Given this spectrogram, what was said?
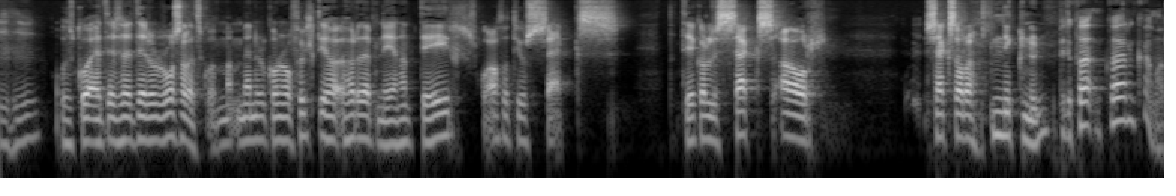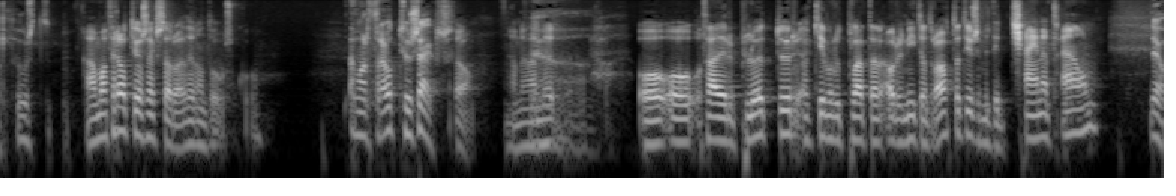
Og sko, þetta, þetta er rosalegt sko, menn eru komin á fullt í hörðefni en hann deyr sko 86 það tekur alveg 6 ár 6 ára hnignun. Býtu, hvað, hvað er hann gamall? Þú veist, hann var 36 ára þegar hann dó sko. Hann var 36 Já, hann, hann er og, og, það eru plötur, það kemur út plata árið 1980 sem heitir Chinatown. Já,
